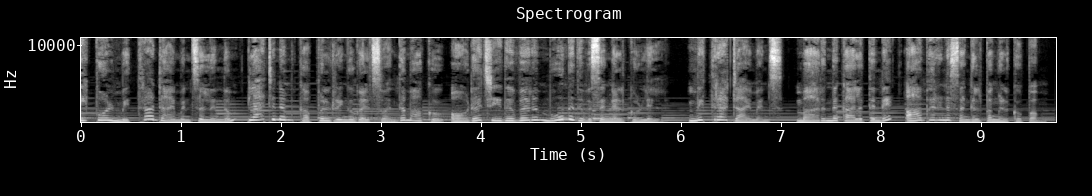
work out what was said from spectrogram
ഇപ്പോൾ മിത്ര ഡയമണ്ട്സിൽ നിന്നും പ്ലാറ്റിനം കപ്പിൾ റിങ്ങുകൾ സ്വന്തമാക്കൂ. ഓർഡർ ചെയ്ത് വെറും മൂന്ന് ദിവസങ്ങൾക്കുള്ളിൽ. മിത്ര ഡയമണ്ട്സ് മാറുന്ന കാലത്തിന്റെ ആഭരണ സങ്കല്പങ്ങൾക്കൊപ്പം.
